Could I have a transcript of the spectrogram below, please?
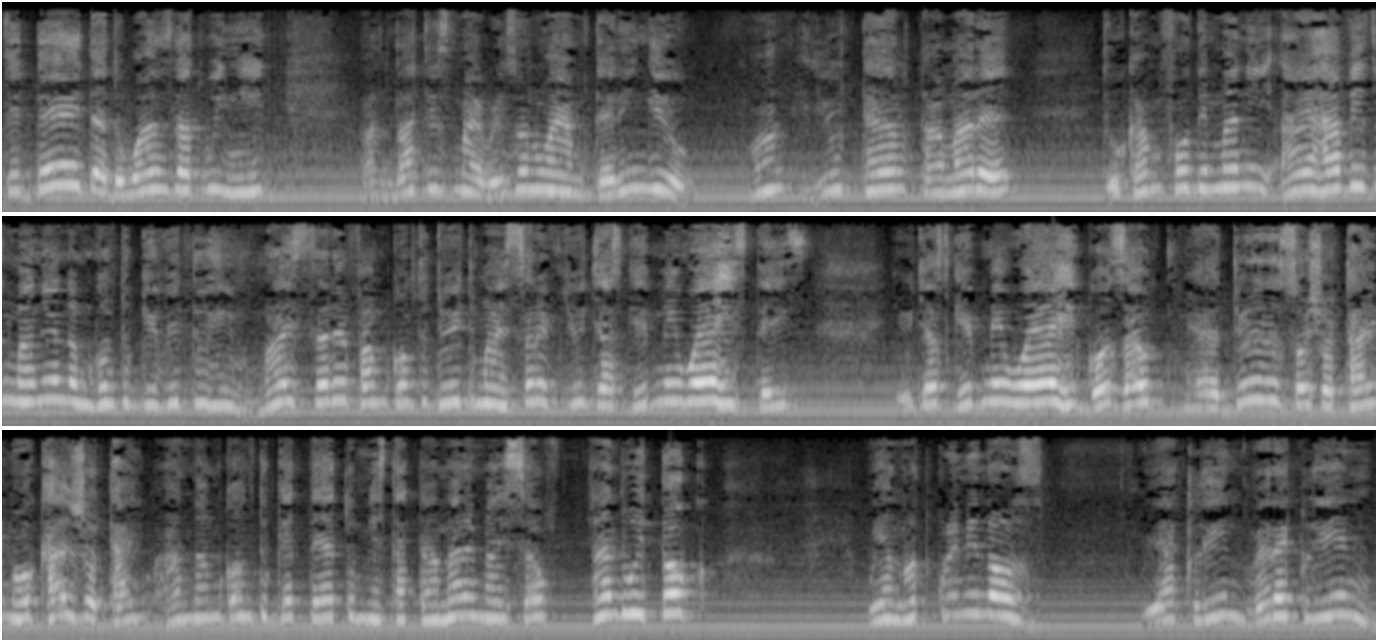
the day, the ones that we need. And that is my reason why I'm telling you. Huh? You tell Tamare to come for the money. I have his money and I'm going to give it to him. Myself, I'm going to do it myself. You just give me where he stays. You just give me where he goes out uh, during the social time or casual time. And I'm going to get there to Mr. Tamare myself. And we talk. We are not criminals. We are clean, very clean.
